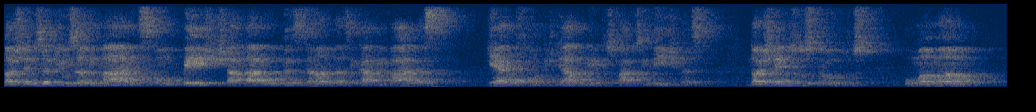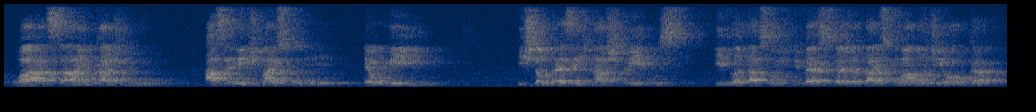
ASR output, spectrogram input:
Nós temos aqui os animais, como peixes, tartarugas, andas e capivaras, que eram fontes de alimentos para os indígenas. Nós temos os frutos, o mamão, o araçá e o caju, a semente mais comum é o milho. Estão presentes nas tribos e plantações de diversos vegetais como a mandioca,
